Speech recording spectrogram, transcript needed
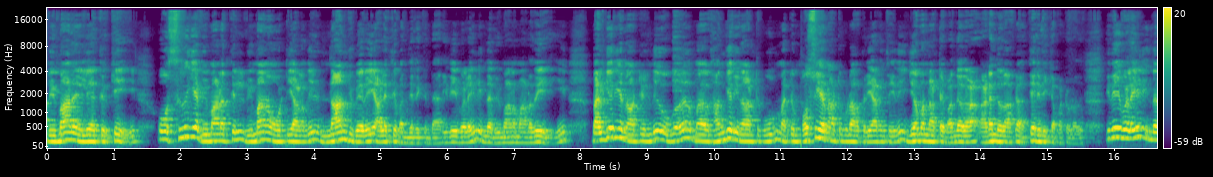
விமான நிலையத்திற்கு ஒரு சிறிய விமானத்தில் விமான ஓட்டியானது நான்கு பேரை அழைத்து வந்திருக்கின்றார். இதேவேளையில் இந்த விமானமானது பல்கேரிய நாட்டிலிருந்து ஹங்கேரி நாட்டுக்கும் மற்றும் பொசிய நாட்டுக்கூடாக பிரயாணம் செய்து ஜெர்மன் நாட்டை வந்ததா அடைந்ததாக தெரிவிக்கப்பட்டுள்ளது. இதேவேளையில் இந்த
